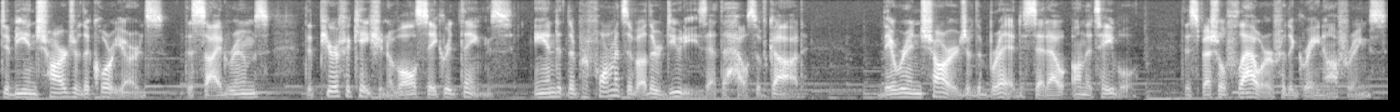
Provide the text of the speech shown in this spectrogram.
to be in charge of the courtyards, the side rooms, the purification of all sacred things, and the performance of other duties at the house of God. They were in charge of the bread set out on the table, the special flour for the grain offerings,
